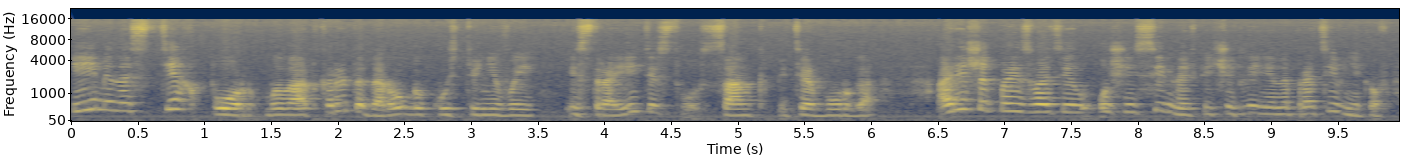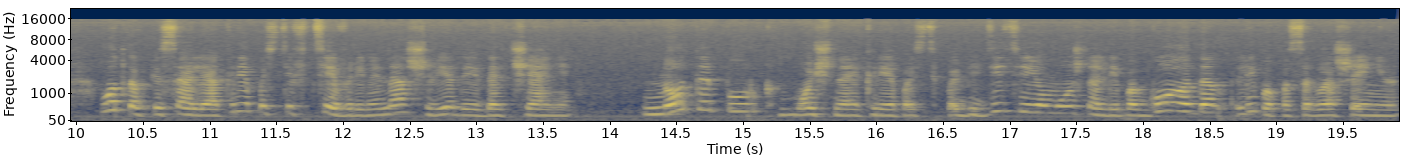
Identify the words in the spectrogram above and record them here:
И именно с тех пор была открыта дорога к устью Невы и строительству Санкт-Петербурга. Орешек производил очень сильное впечатление на противников, вот как писали о крепости в те времена шведы и датчане – Нотебург – мощная крепость. Победить ее можно либо голодом, либо по соглашению.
